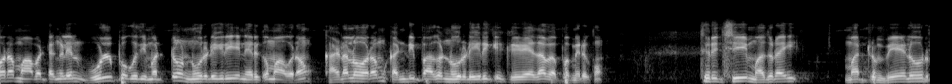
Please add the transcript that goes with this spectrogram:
ஓர மாவட்டங்களின் உள்பகுதி மட்டும் நூறு டிகிரியே நெருக்கமாக வரும். கடலோரம் கண்டிப்பாக நூறு டிகிரிக்கு கீழே தான் வெப்பம் இருக்கும். திருச்சி மதுரை மற்றும் வேலூர்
